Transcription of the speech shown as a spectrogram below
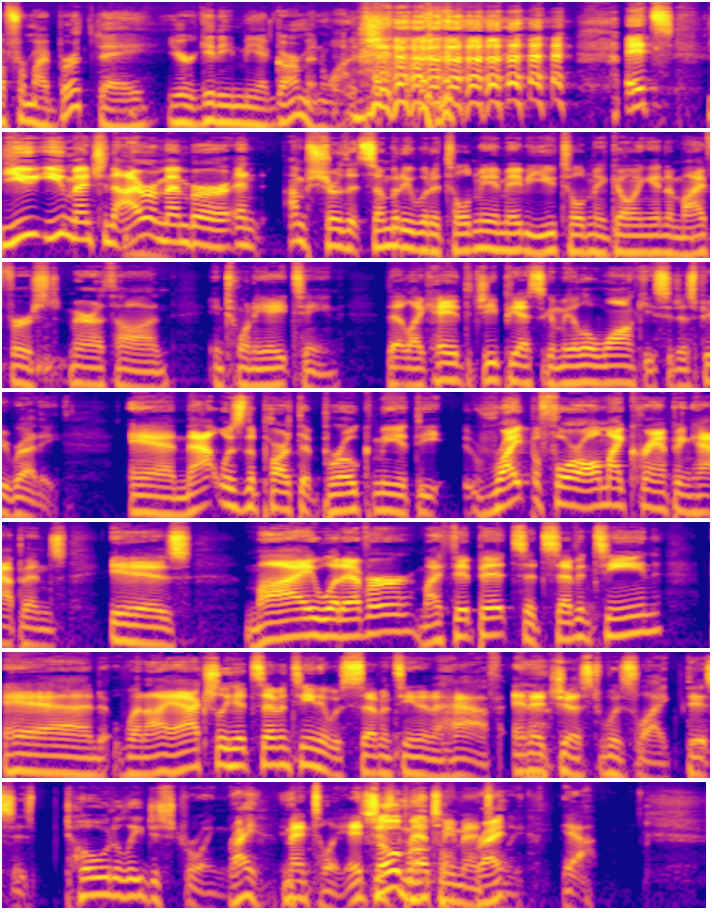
but for my birthday, you're getting me a Garmin watch. It's you. You mentioned that. I remember, and I'm sure that somebody would have told me, and maybe you told me going into my first marathon in 2018 that like, hey, the GPS is gonna be a little wonky, so just be ready. And that was the part that broke me at the right before all my cramping happens. Is my whatever my Fitbit said 17. And when I actually hit 17, it was 17 and a half. And it just was like, this is totally destroying me. Right. Mentally. It So just broke mental, me mentally. right? Yeah.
